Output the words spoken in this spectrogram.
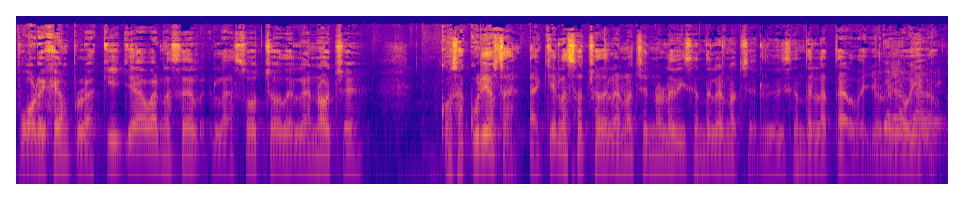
por ejemplo, aquí ya van a ser las 8 de la noche. Cosa curiosa, aquí a las 8 de la noche no le dicen de la noche, le dicen de la tarde, yo De lo he oído. tarde.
